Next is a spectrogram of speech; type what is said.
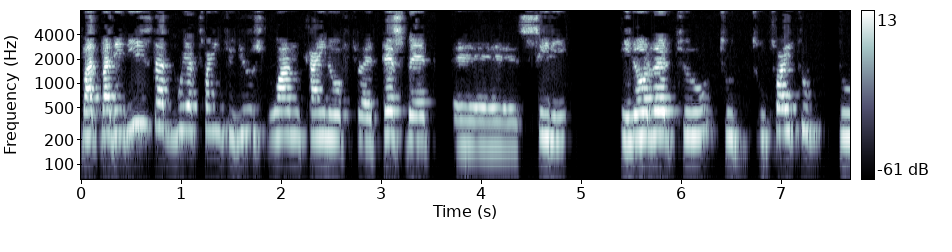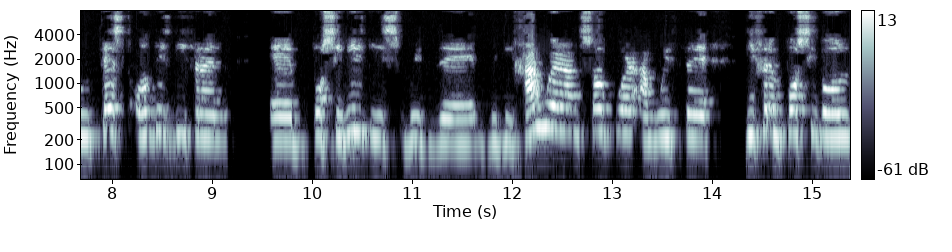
but, but it is that we are trying to use one kind of uh, testbed uh, city in order to, to, to try to, to test all these different uh, possibilities with the, with the hardware and software and with the different possible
